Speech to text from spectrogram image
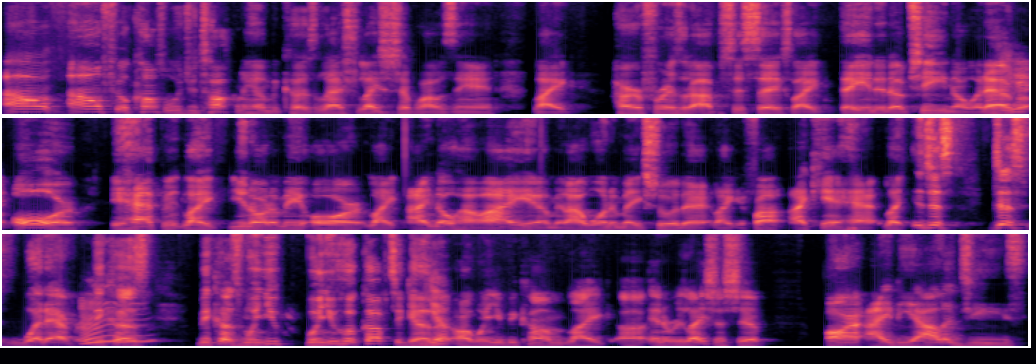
I don't I don't feel comfortable with you talking to him because the last relationship I was in, like her friends of the opposite sex, like they ended up cheating or whatever. Yeah. Or it happened, like, you know what I mean? Or like I know how I am and I want to make sure that like if I I can't have like it's just just whatever. Because Mhm. because when you when you hook up together Yep. or when you become like uh, in a relationship, our ideologies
